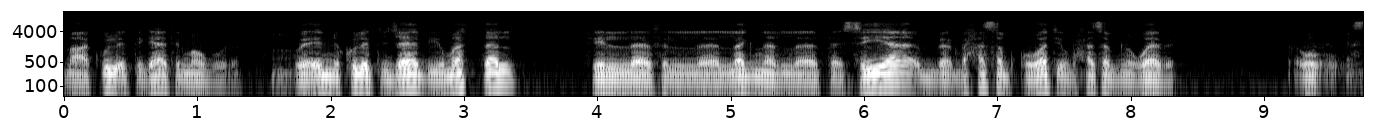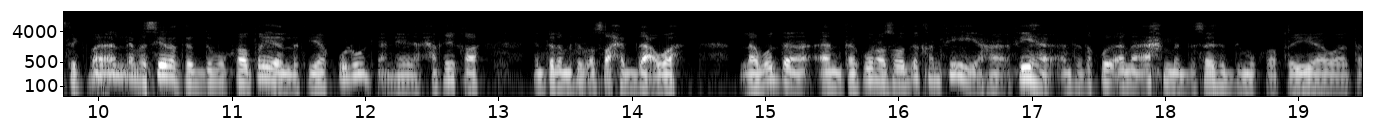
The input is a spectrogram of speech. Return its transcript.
مع كل الاتجاهات الموجودة وإن كل اتجاه بيمثل في في اللجنة التاسيسيه بحسب قوته وبحسب نوابه. استكمالا لمسيرة الديمقراطية التي يقولون يعني الحقيقة أنت لما تبقى صاحب دعوة لابد أن تكون صادقا فيها فيها أنت تقول أنا أحمل رسالة الديمقراطية وت...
